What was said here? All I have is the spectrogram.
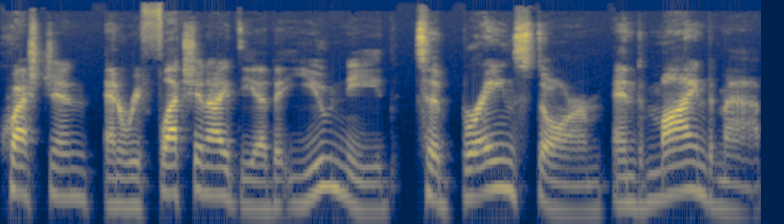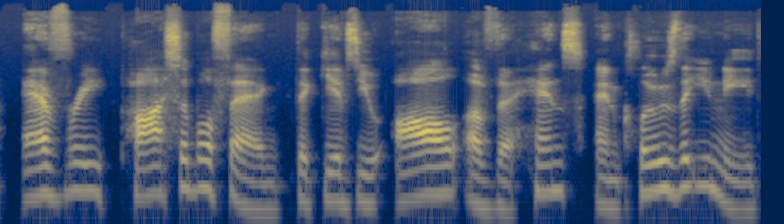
question, and reflection idea that you need to brainstorm and mind map every possible thing that gives you all of the hints and clues that you need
